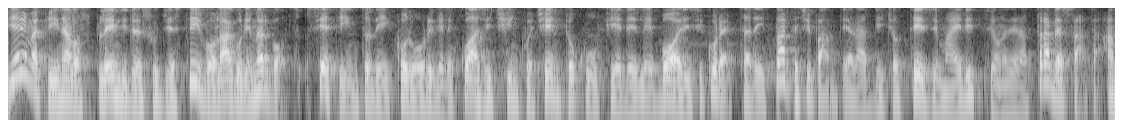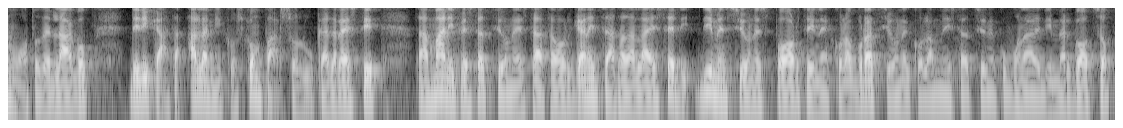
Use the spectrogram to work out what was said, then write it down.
Ieri mattina lo splendido e suggestivo lago di Mergozzo si è tinto dei colori delle quasi 500 cuffie e delle boe di sicurezza dei partecipanti alla diciottesima edizione della traversata a nuoto del lago, dedicata all'amico scomparso Luca Dresti. La manifestazione è stata organizzata dalla SD Dimensione Sport in collaborazione con l'amministrazione comunale di Mergozzo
